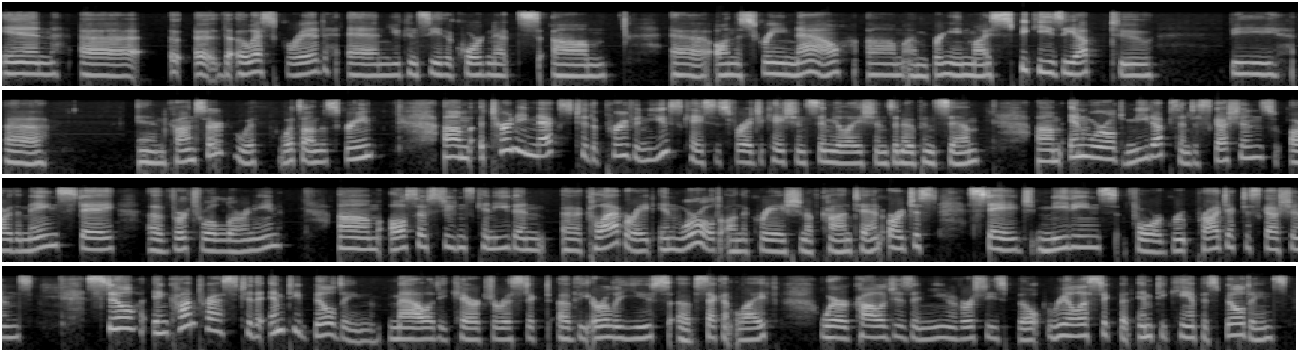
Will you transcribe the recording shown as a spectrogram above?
in uh, uh, uh the OS grid, and you can see the coordinates um, uh, on the screen now. Um, I'm bringing my speakeasy up to be uh, in concert with what's on the screen. Um, turning next to the proven use cases for education simulations in OpenSim, um, in world meetups and discussions are the mainstay of virtual learning. Um, also, students can even uh, collaborate in world on the creation of content or just stage meetings for group project discussions. Still, in contrast to the empty building malady characteristic of the early use of Second Life, where colleges and universities built realistic but empty campus buildings,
